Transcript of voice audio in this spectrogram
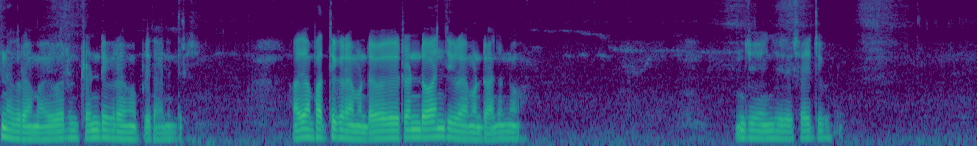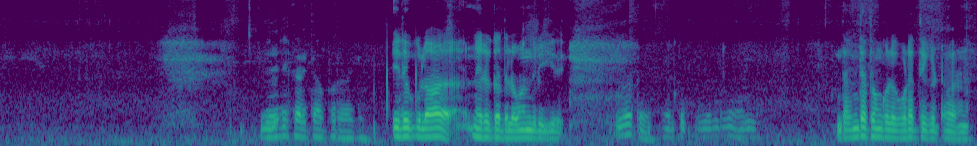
எத்தனை கிராம்? வெறும் ரெண்டு கிராம் அப்படி தான் இருந்துருக்கு அதான் பத்து கிராம் ரெண்டு அஞ்சு கிராம் சொன்னோம் இஞ்சி இஞ்சி வைக்கும் இதுக்குள்ளே நெருக்கத்தில் எடுத்து இந்த இந்த தொங்கலுக்கு உடத்துக்கிட்ட வரணும்.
